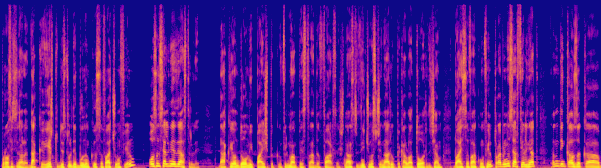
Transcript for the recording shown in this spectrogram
profesională. Dacă ești tu destul de bun încât să faci un film, o să se alinieze astrele. Dacă eu în 2014, când filmam pe stradă farsă și n-am scris niciun scenariu pe calculator, ziceam, bai să fac un film, probabil nu s-ar fi aliniat, dar nu din cauza că,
